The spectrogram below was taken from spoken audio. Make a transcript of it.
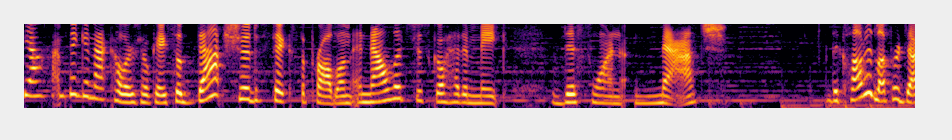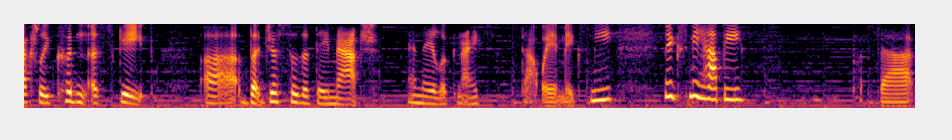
Yeah, I'm thinking that color's okay. So that should fix the problem. And now let's just go ahead and make this one match. The clouded leopards actually couldn't escape, uh, but just so that they match and they look nice. That way it makes me makes me happy. Put that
